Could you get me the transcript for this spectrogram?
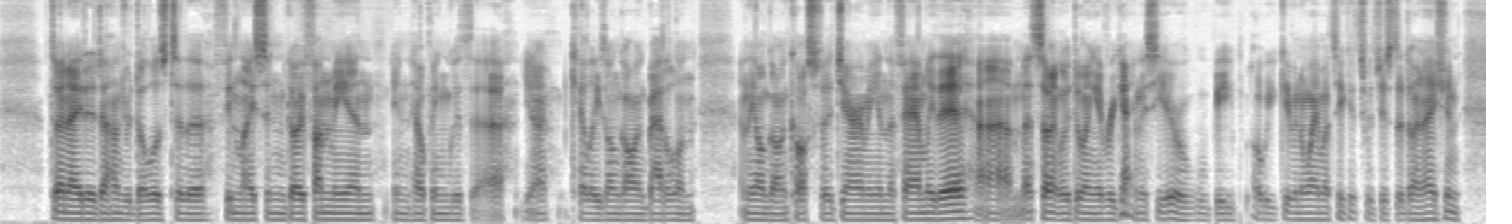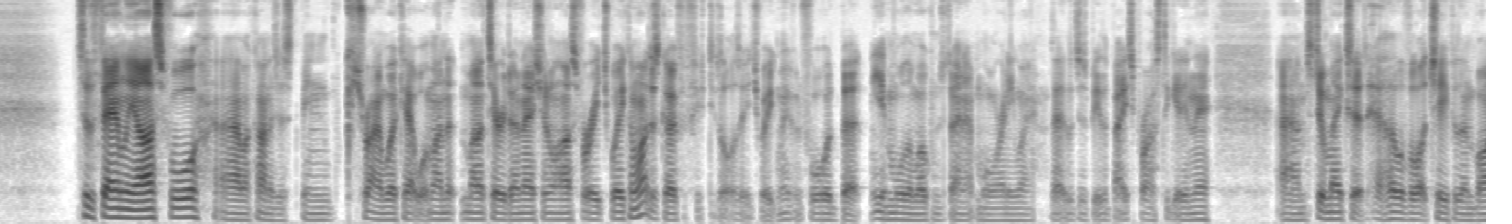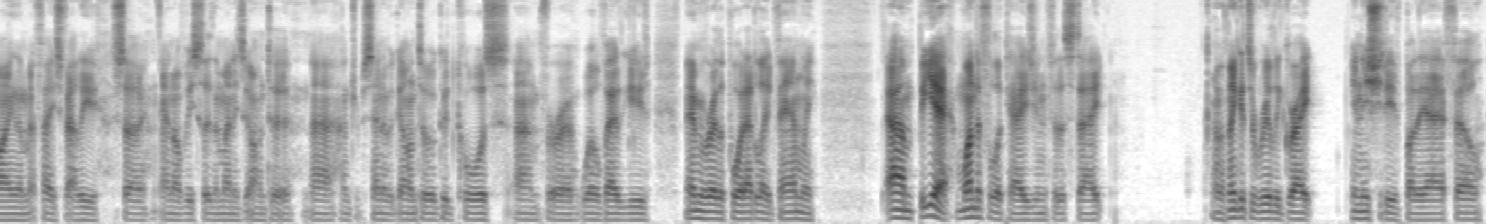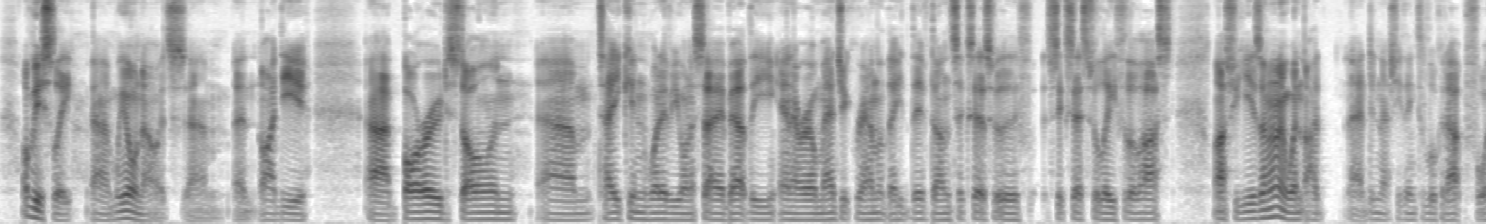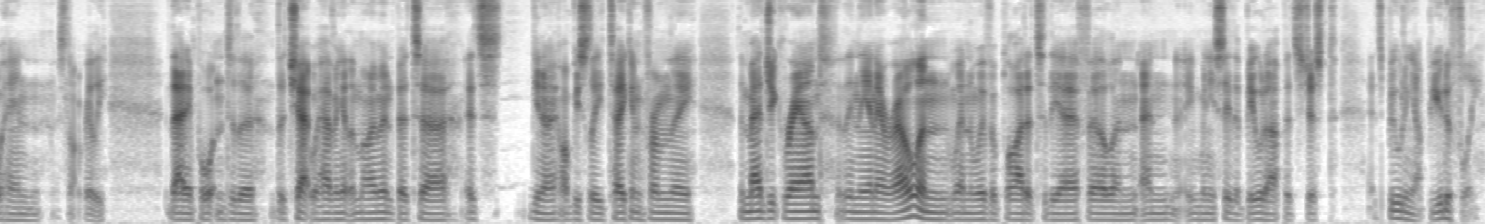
donated $100 to the Finlayson GoFundMe and in helping with, uh, you know, Kelly's ongoing battle and, and the ongoing costs for Jeremy and the family there. Um, that's something we're doing every game this year. We'll be, I'll be giving away my tickets with just a donation to the family asked for. Um, I kind of just been trying to work out what mon- monetary donation I'll ask for each week. I might just go for fifty dollars each week moving forward, but you're more than welcome to donate more anyway. That would just be the base price to get in there. Um, still makes it a hell of a lot cheaper than buying them at face value. So, and obviously the money's going to uh, 100% of it going to a good cause um, for a well valued member of the Port Adelaide family. Um, but yeah, wonderful occasion for the state. And I think it's a really great initiative by the AFL. Obviously, um, we all know it's um, an idea uh, borrowed, stolen, um, taken, whatever you want to say about the NRL Magic round that they they've done successfully successfully for the last last few years. I don't know when I, I didn't actually think to look it up beforehand. It's not really that important to the the chat we're having at the moment, but uh, it's you know obviously taken from the the magic round in the NRL, and when we've applied it to the AFL, and and when you see the build up, it's just it's building up beautifully.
